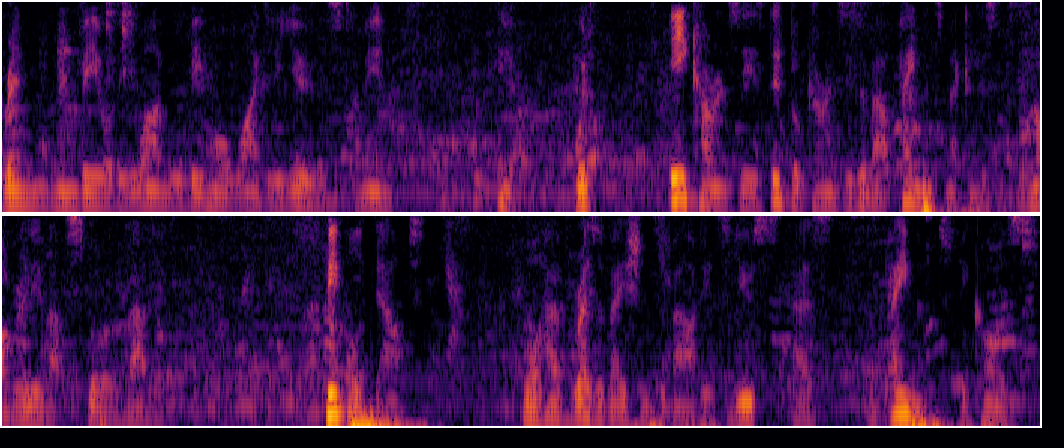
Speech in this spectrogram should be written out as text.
renminbi or the yuan will be more widely used. I mean, you know, with e-currencies, digital currencies, about payments mechanisms. They're not really about store of value. People doubt or have reservations about its use as a payment because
